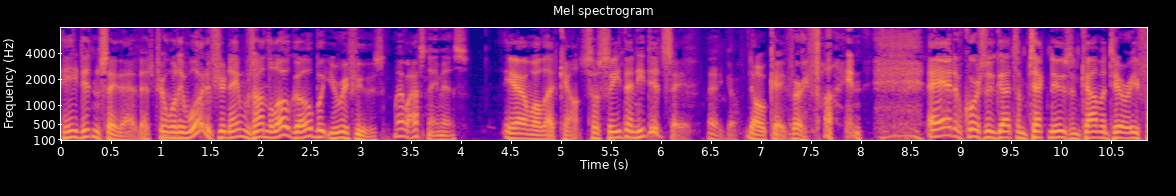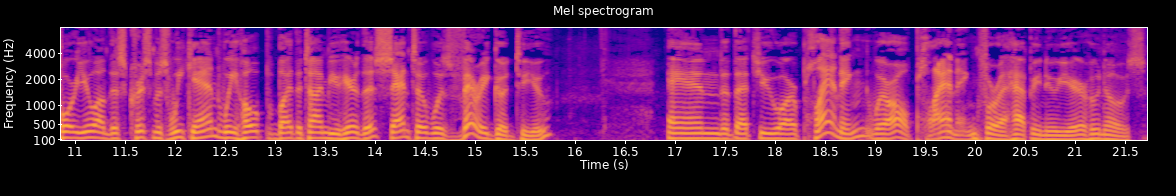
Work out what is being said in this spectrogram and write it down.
He didn't say that. That's true. Well, he would if your name was on the logo, but you refuse. My last name is. Yeah, well, that counts. So, see, then he did say it. There you go. Okay, very fine. And, of course, we've got some tech news and commentary for you on this Christmas weekend. We hope by the time you hear this, Santa was very good to you and that you are planning, we're all planning for a happy new year. Who knows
